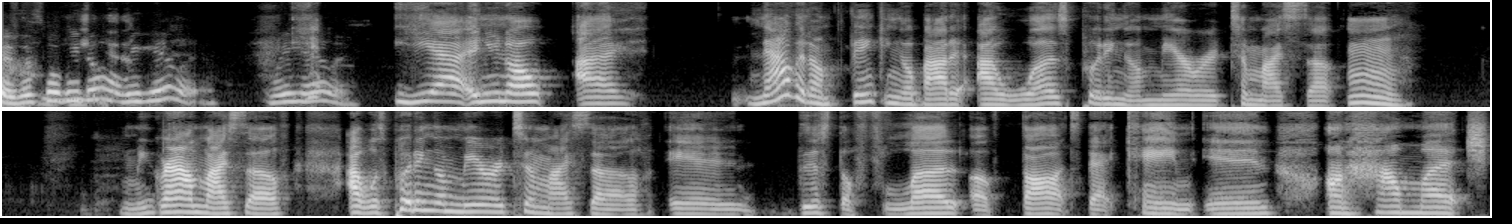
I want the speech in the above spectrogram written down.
Because that's what we doing. We healing. We healing. Yeah, and you know, I now that I'm thinking about it, I was putting a mirror to myself. Mm. Let me ground myself. I was putting a mirror to myself and this the flood of thoughts that came in on how much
